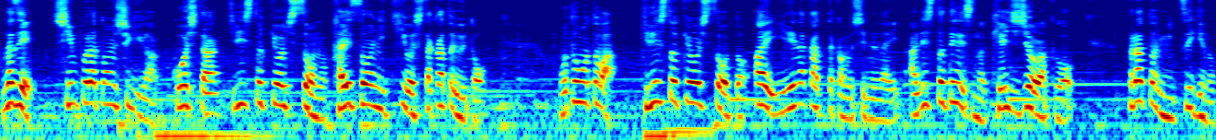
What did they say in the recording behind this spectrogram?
なぜ新プラトン主義がこうしたキリスト教思想の階層に寄与したかというと、もともとはキリスト教思想と相入れなかったかもしれないアリストテレスの刑事条約をプラトンについての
